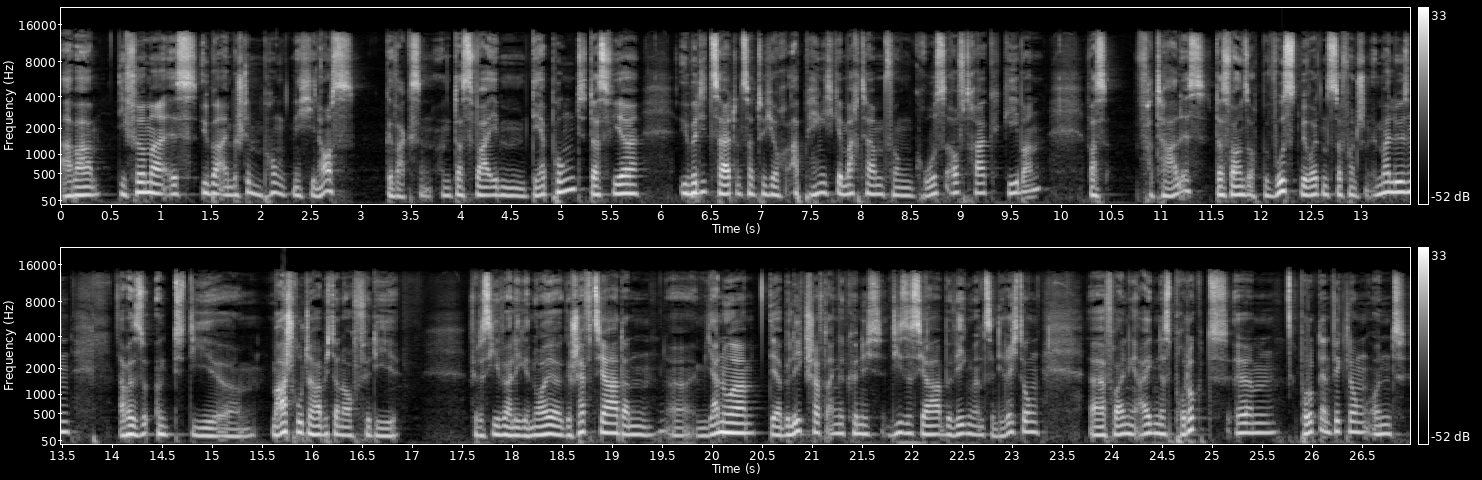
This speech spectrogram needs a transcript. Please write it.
Aber die Firma ist über einen bestimmten Punkt nicht hinausgewachsen. Und das war eben der Punkt, dass wir über die Zeit uns natürlich auch abhängig gemacht haben von Großauftraggebern, was fatal ist. Das war uns auch bewusst. Wir wollten uns davon schon immer lösen. Aber so, und die äh, Marschroute habe ich dann auch für die für das jeweilige neue Geschäftsjahr dann äh, im Januar der Belegschaft angekündigt. Dieses Jahr bewegen wir uns in die Richtung, äh, vor allen Dingen eigenes Produkt, ähm, Produktentwicklung und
